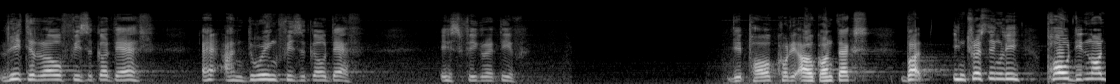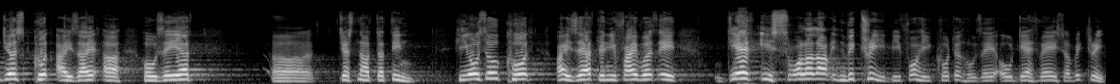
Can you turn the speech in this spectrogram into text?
literal physical death and undoing physical death. is figurative. Did Paul quote it out of context? But interestingly, Paul did not just quote Isaiah, uh, Hosea uh, just now 13. He also quoted Isaiah 25 verse 8. Death is swallowed up in victory before he quoted Hosea, oh death, where is your victory?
